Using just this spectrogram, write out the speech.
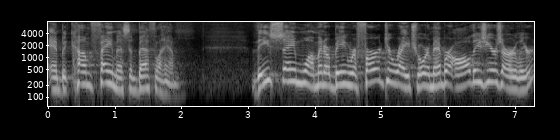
and become famous in Bethlehem. These same women are being referred to Rachel, remember all these years earlier.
